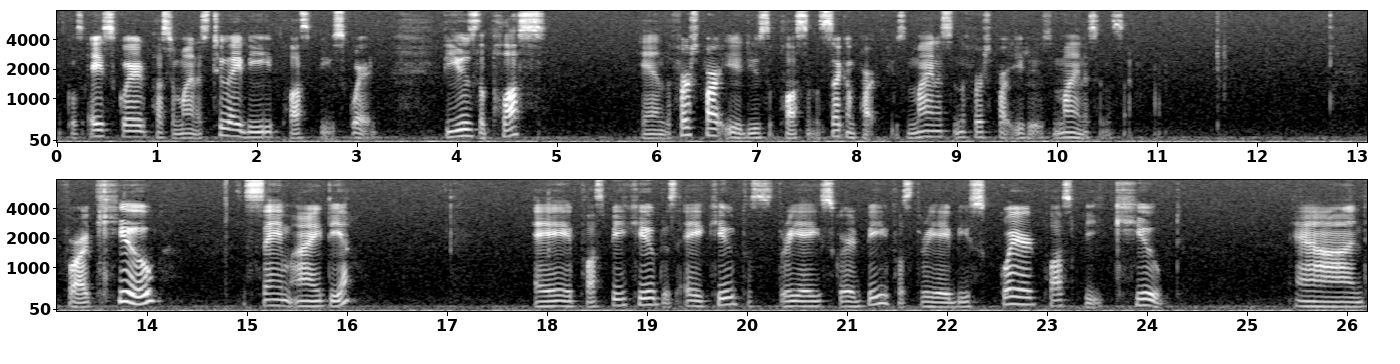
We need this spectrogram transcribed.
equals a squared plus or minus 2ab plus b squared. If you use the plus in the first part, you'd use the plus in the second part. If you use minus in the first part, you'd use minus in the second. For our cube, the same idea. a plus b cubed is a cubed plus 3a squared b plus 3ab squared plus b cubed. And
